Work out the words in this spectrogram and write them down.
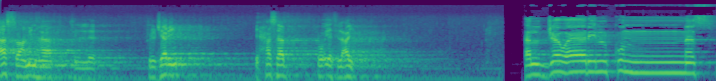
أسرع منها في في الجري بحسب رؤية العين. الجوار الكنس.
